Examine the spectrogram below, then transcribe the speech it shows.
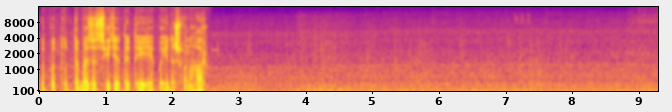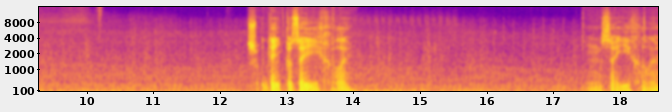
тупо тут тебе засвітять і ти поїдеш в ангар. Швиденько заїхали. М, Заїхали.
